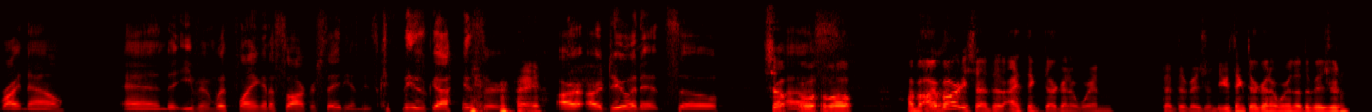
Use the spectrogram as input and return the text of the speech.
right now. And even with playing in a soccer stadium, these these guys are Right. are, are doing it. So, So, Uh, well, I've, I've already said that I think they're going to win the division. Do you think they're going to win the division?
